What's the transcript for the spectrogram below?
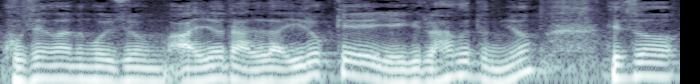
고생하는 걸 좀 알려달라 이렇게 얘기를 하거든요. 그래서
